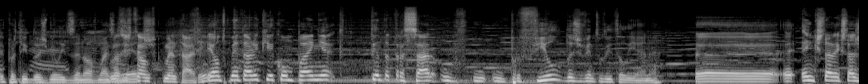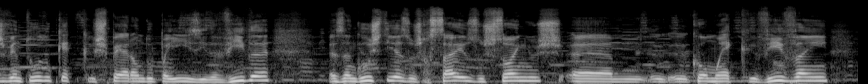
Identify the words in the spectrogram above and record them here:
a partir de 2019 mais Mas ou isto é um menos. documentário. É um documentário que acompanha, que tenta traçar o, o- o perfil da juventude italiana. Eh, em que estado é que está a juventude, o que é que esperam do país e da vida, as angústias, os receios, os sonhos, ehm, como é que vivem, eh,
